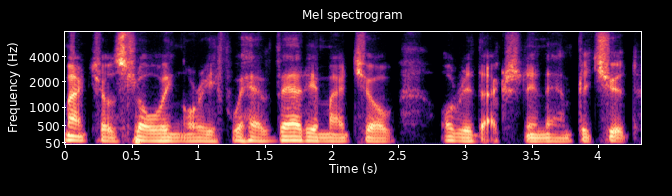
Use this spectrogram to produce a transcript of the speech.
much of slowing or if we have very much of, of reduction in amplitude.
